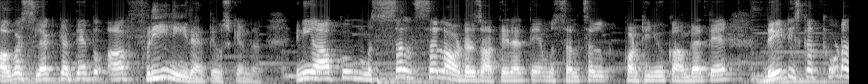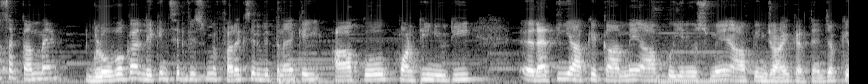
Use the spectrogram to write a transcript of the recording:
आवर सेलेक्ट करते हैं तो आप फ्री नहीं रहते उसके अंदर। यानी आपको मसलसल ऑर्डर्स आते रहते हैं, मसलसल कंटिन्यू काम रहते हैं। रेट इसका थोड़ा सा कम है, ग्लोवो का, लेकिन सिर्फ़ इसमें फ़र्क सिर्फ़ इतना है कि आपको कॉन्टीन्यूटी रहती है आपके काम में, आपको यानी उसमें आप इंजॉय करते हैं। जबकि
